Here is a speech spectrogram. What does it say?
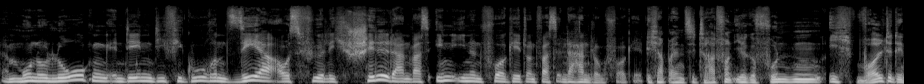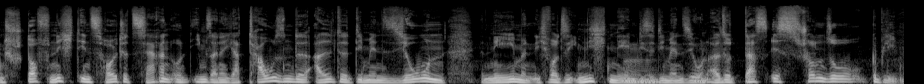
äh, Monologen, in denen die Figuren sehr ausführlich schildern, was in ihnen vorgeht und was in der Handlung vorgeht. Ich habe ein Zitat von ihr gefunden. Ich wollte den Stoff nicht ins Heute zerren und ihm seine Jahrtausende alte Dimension nehmen. Ich wollte sie ihm nicht nehmen, mhm. diese diese Dimension. Also das ist schon so geblieben.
